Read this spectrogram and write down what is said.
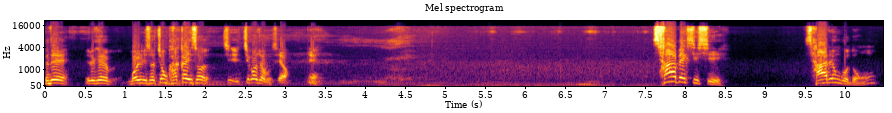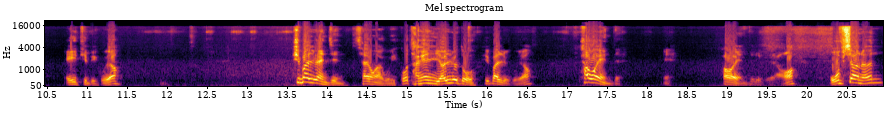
근데 이렇게 멀리서 좀 가까이서 찌- 찍어줘 보세요. 네. 400cc 4륜 구동 ATV고요. 휘발유 엔진 사용하고 있고 당연히 연료도 휘발유고요. 파워 핸들. 예. 파워 핸들이고요. 옵션은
